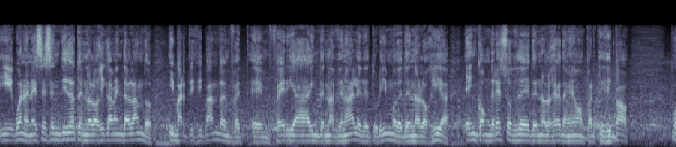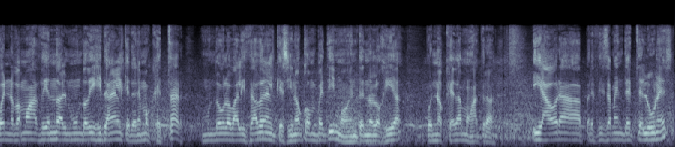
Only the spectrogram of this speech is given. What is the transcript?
y bueno, en ese sentido, tecnológicamente hablando y participando en, en, ferias internacionales de turismo, de tecnología, en congresos de tecnología que también hemos participado, pues nos vamos haciendo al mundo digital en el que tenemos que estar, un mundo globalizado en el que si no competimos en tecnología, pues nos quedamos atrás. Y ahora, precisamente este lunes,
